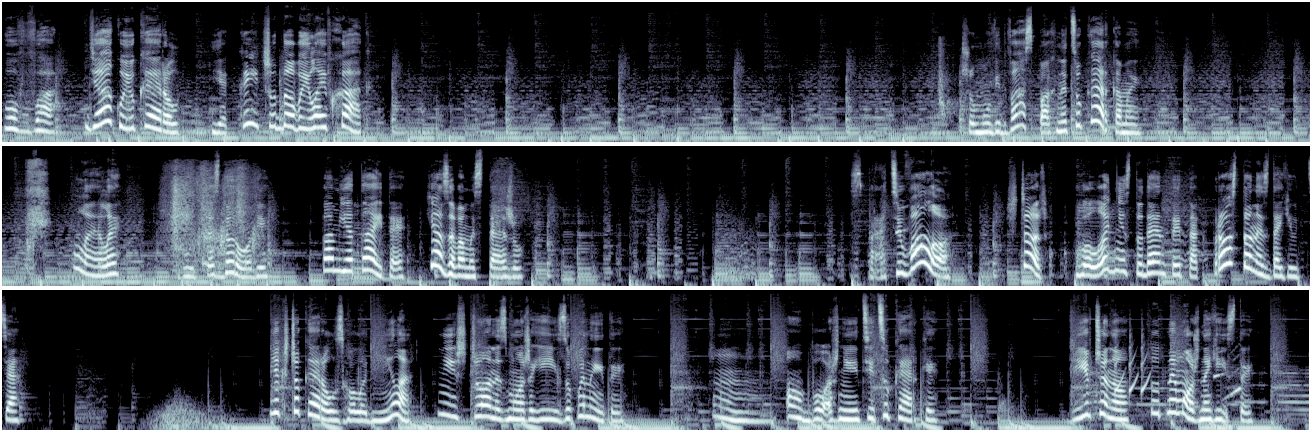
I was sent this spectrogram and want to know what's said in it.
Ова! Дякую, Керол! Який чудовий лайфхак! Чому від вас пахне цукерками? Леле, будьте здорові. Пам'ятайте, я за вами стежу. Спрацювало! Що ж, голодні студенти так просто не здаються. Якщо Керол зголодніла, ніщо не зможе її зупинити. Мм, обожнюю ці цукерки. Дівчино, тут не можна їсти.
